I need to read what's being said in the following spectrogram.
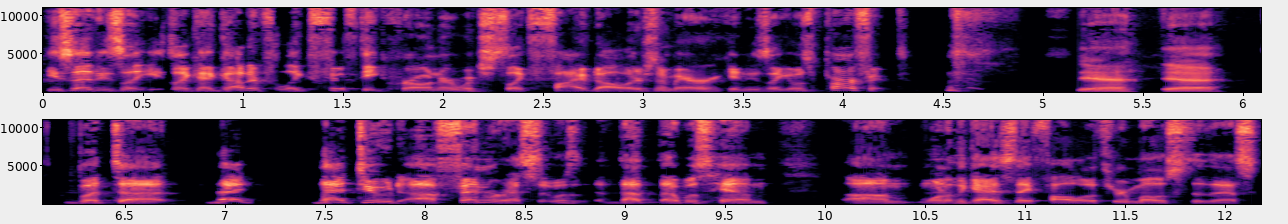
he said he's like he's like I got it for like fifty kroner, which is like five dollars American. He's like it was perfect. Yeah, yeah. But uh, that that dude uh, Fenriz, it was that that was him. Um, one of the guys they follow through most of this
